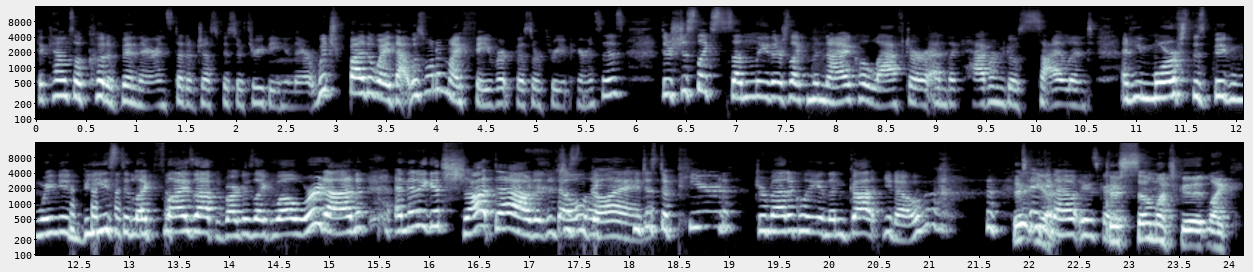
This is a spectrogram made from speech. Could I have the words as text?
the council could have been there instead of just Visser three being in there. Which, by the way, that was one of my favorite Visser three appearances. There's just like suddenly there's like maniacal laughter and the cavern goes silent and he morphs this big winged beast and like flies up and Marco's like, "Well, we're done," and then he gets shot down and it's So just like good. he just appeared dramatically and then got you know There- taken yeah. out. It was great. There's so much good, like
